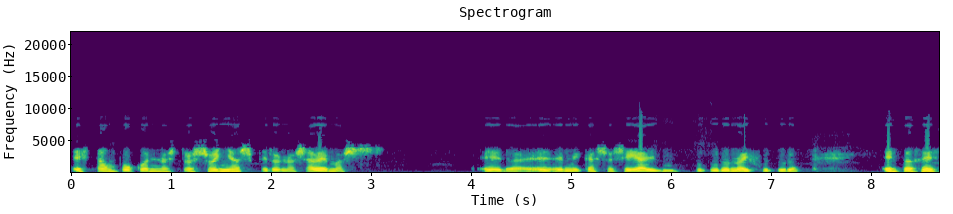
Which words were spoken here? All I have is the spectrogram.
está un poco en nuestros sueños, pero no sabemos, eh, en mi caso, si hay futuro o no hay futuro. Entonces,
